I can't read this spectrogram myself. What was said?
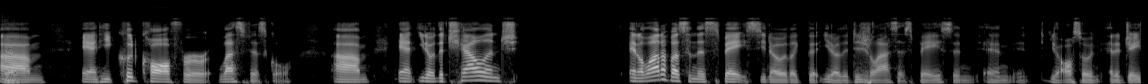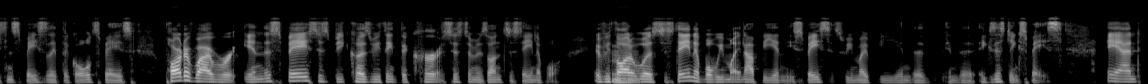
Yeah. Um, and he could call for less fiscal. Um, and you know the challenge and a lot of us in this space, you know, like the you know the digital asset space, and and you know also in, in adjacent spaces like the gold space. Part of why we're in this space is because we think the current system is unsustainable. If we thought mm-hmm. it was sustainable, we might not be in these spaces. We might be in the in the existing space. And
